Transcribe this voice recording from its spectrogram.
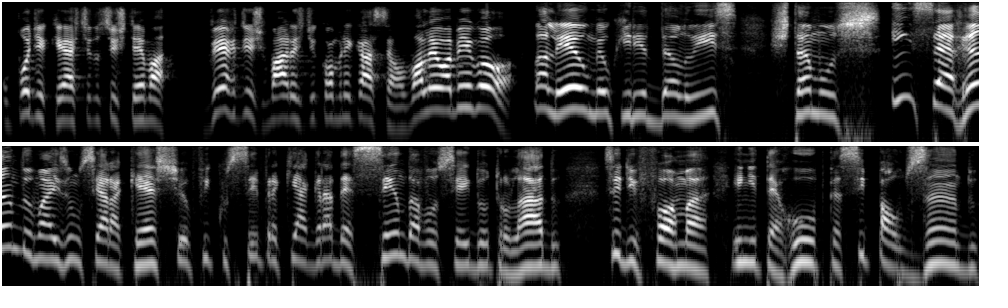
um podcast do sistema Verdes Mares de Comunicação. Valeu, amigo! Valeu, meu querido Del Luiz. Estamos encerrando mais um Cearacast. Eu fico sempre aqui agradecendo a você aí do outro lado, se de forma ininterrupta, se pausando,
